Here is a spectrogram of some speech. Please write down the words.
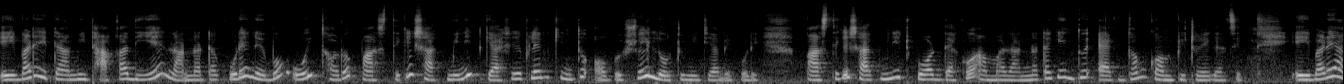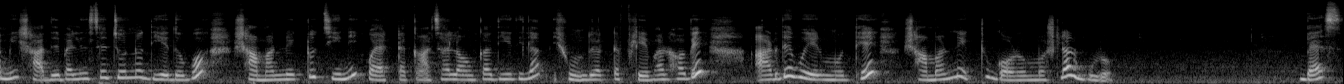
এইবারে এটা আমি ঢাকা দিয়ে রান্নাটা করে নেব। ওই ধরো পাঁচ থেকে সাত মিনিট। গ্যাসের ফ্লেম কিন্তু অবশ্যই লো টু মিডিয়ামে করে। পাঁচ থেকে সাত মিনিট পর দেখো আমার রান্নাটা কিন্তু একদম কমপ্লিট হয়ে গেছে। এইবারে আমি স্বাদের ব্যালেন্সের জন্য দিয়ে দেবো। সামান্য একটু চিনি, কয়েকটা কাঁচা লঙ্কা দিয়ে দিলাম, সুন্দর একটা ফ্লেভার হবে। আর দেবো এর মধ্যে সামান্য একটু গরম মশলার গুঁড়ো। ব্যাস,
